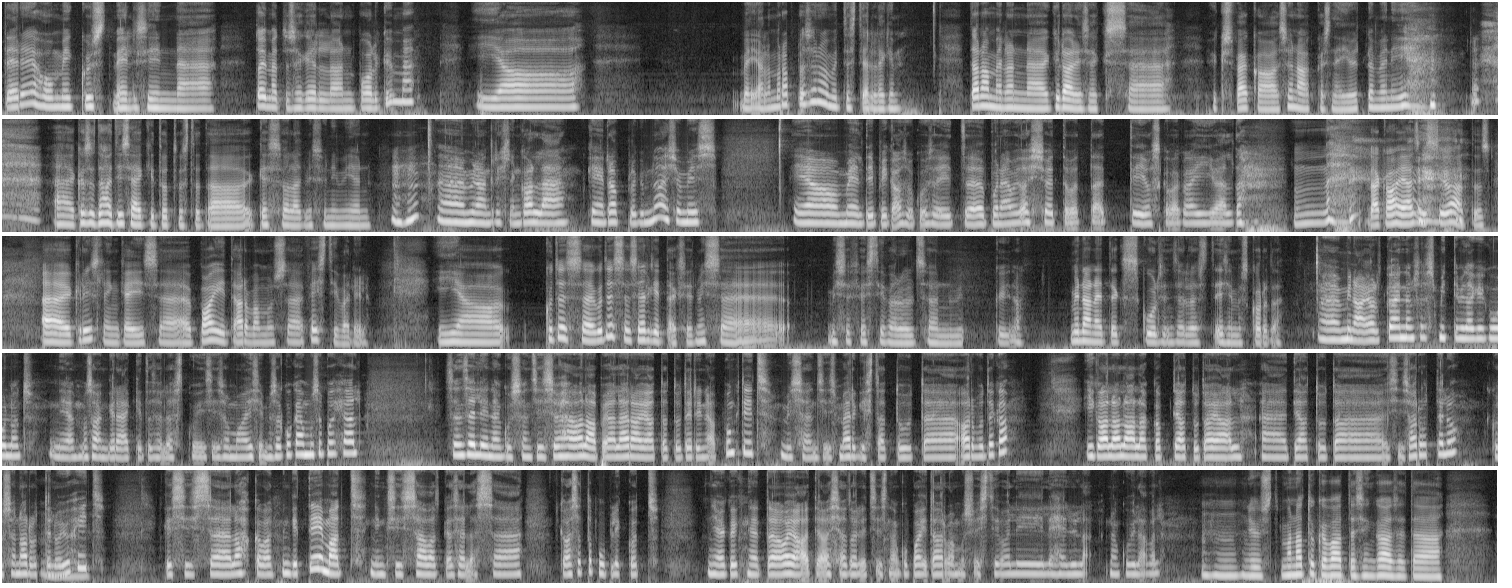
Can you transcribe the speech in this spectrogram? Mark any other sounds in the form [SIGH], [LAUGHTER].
tere hommikust, meil siin äh, toimetuse kell on pool kümme ja meie oleme Rapla Sõnumitest jällegi. täna meil on äh, külaliseks äh, üks väga sõnakas neiu, ütleme nii [LAUGHS] kas sa tahad ise äkki tutvustada, kes sa oled, mis su nimi on mm? -hmm. mina olen Kristlin Kalle, käin Rapla gümnaasiumis ja meeldib igasuguseid põnevaid asju ette võtta, et ei oska väga ei öelda [LAUGHS] [LAUGHS] väga hea sissejuhatus äh,. Krislin käis äh, Paide Arvamusfestivalil ja kuidas, kuidas sa selgitaksid, mis see, mis see festival üldse on, kui noh, mina näiteks kuulsin sellest esimest korda äh, mina ei olnud ka ennem sellest mitte midagi kuulnud, nii et ma saangi rääkida sellest kui siis oma esimese kogemuse põhjal see on selline, kus on siis ühe ala peale ära jaotatud erinevad punktid, mis on siis märgistatud arvudega. Igal alal hakkab teatud ajal äh, teatud äh, siis arutelu, kus on arutelujuhid -hmm. kes siis lahkavad mingit teemat ning siis saavad ka sellesse kaasata publikut. ja kõik need ajad ja asjad olid siis nagu Paide Arvamusfestivali lehel üle, nagu üleval mm. -hmm, just, ma natuke vaatasin ka seda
